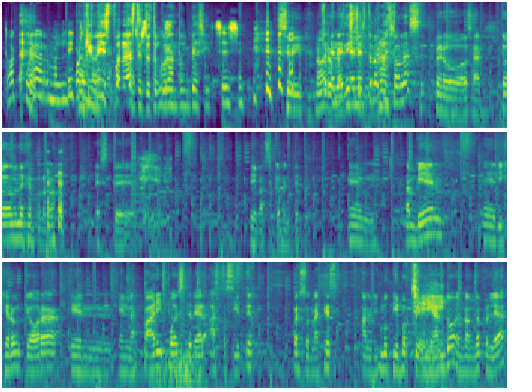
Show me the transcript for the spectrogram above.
Te voy a curar, maldito. ¿Por qué me disparaste? Te estoy curando, imbécil. Sí, sí. Sí, no, Pero en, en este no hay pistolas, pero, o sea, te voy a dar un ejemplo, ¿no? Este. Sí, básicamente. Em, también eh, dijeron que ahora en, en la party puedes tener hasta siete personajes al mismo tiempo peleando en una misma pelea.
